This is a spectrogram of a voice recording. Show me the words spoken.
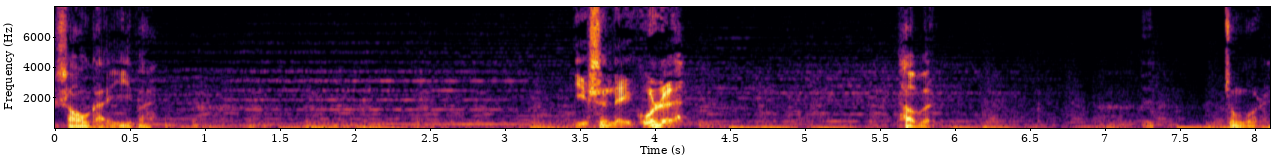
稍感意外。你是哪国人？他问。中国人。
